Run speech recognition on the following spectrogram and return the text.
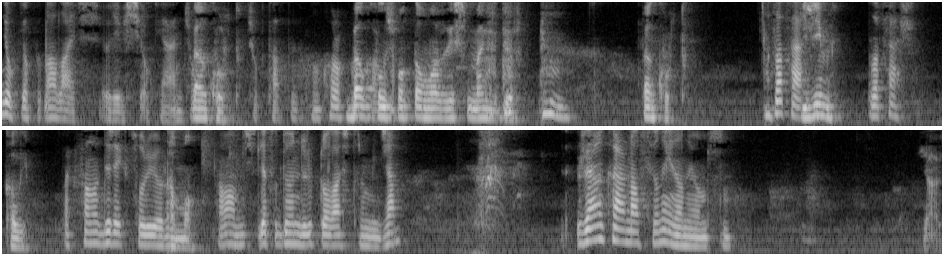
Yok yok vallahi hiç öyle bir şey yok yani. Çok, Ben korktum. Çok tatlı bir konu. Korkma. Ben korkma. konuşmaktan vazgeçtim ben gidiyorum. ben korktum. Zafer. Gideyim mi? Zafer. Kalayım. Bak sana direkt soruyorum. Tamam. Tamam hiç lafı döndürüp dolaştırmayacağım. Reenkarnasyona inanıyor musun? Ya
